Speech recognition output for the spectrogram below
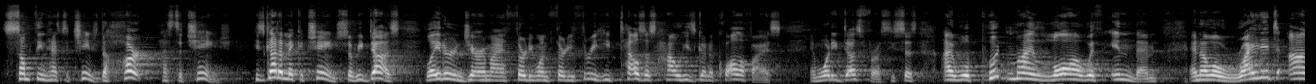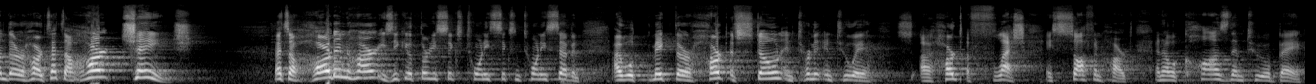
something has to change. The heart has to change. He's got to make a change. So he does. Later in Jeremiah 31 33, he tells us how he's going to qualify us and what he does for us. He says, I will put my law within them and I will write it on their hearts. That's a heart change. That's a hardened heart, Ezekiel 36, 26, and 27. I will make their heart of stone and turn it into a, a heart of flesh, a softened heart, and I will cause them to obey.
